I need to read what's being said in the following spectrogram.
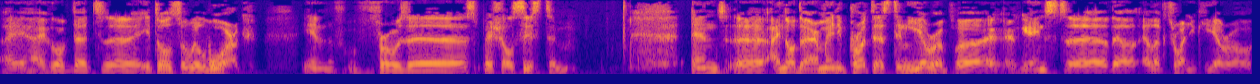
I, I, hope that uh, it also will work in through the special system. And uh, I know there are many protests in Europe uh, against the electronic euro.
